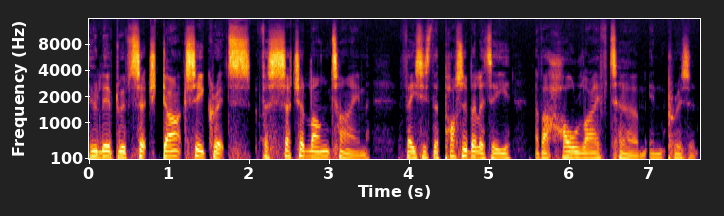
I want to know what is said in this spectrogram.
who lived with such dark secrets for such a long time, faces the possibility of a whole life term in prison.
